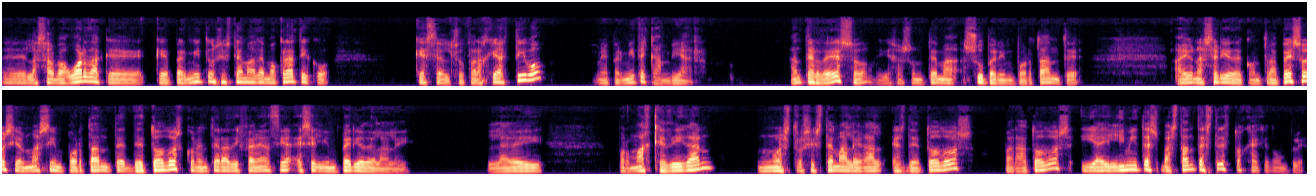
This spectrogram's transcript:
eh, la salvaguarda que, que permite un sistema democrático, que es el sufragio activo, me permite cambiar. Antes de eso, y eso es un tema súper importante, hay una serie de contrapesos y el más importante de todos, con entera diferencia, es el imperio de la ley. La ley, por más que digan, nuestro sistema legal es de todos, para todos, y hay límites bastante estrictos que hay que cumplir.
